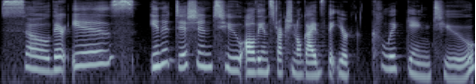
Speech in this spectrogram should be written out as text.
So there is, in addition to all the instructional guides that you're clicking to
